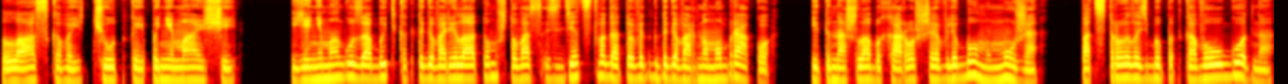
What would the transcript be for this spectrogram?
Ласковой, чуткой, понимающей, я не могу забыть, как ты говорила о том, что вас с детства готовят к договорному браку, и ты нашла бы хорошее в любом муже, подстроилась бы под кого угодно.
